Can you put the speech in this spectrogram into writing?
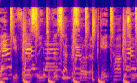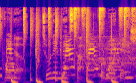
Thank you for listening to this episode of GayTalk 2.0. Tune in next time for more dish.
